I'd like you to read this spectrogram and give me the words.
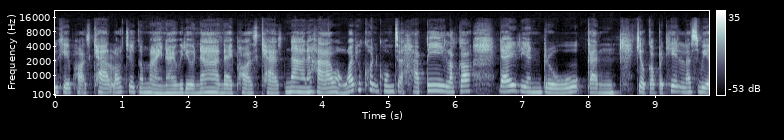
UK Podcast แล้วเจอกันใหม่ในวิดีโอหน้าใน Podcast หน้านะคะ หวังว่าทุกคนคงจะแฮปปี้แล้วก็ได้เรียนรู้กันเกี่ยวกับประเทศลัสเวีย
